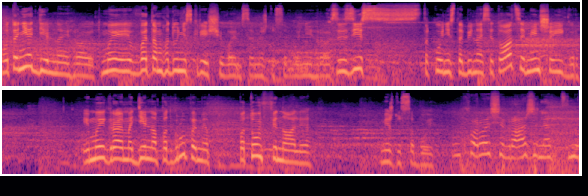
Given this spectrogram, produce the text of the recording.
Вот они отдельно играют. Мы в этом году не скрещиваемся между собой, не играем. В связи с такой нестабильной ситуацией меньше игр. И мы играем отдельно под группами, потом в финале между собой. Хороші враження. Ну,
